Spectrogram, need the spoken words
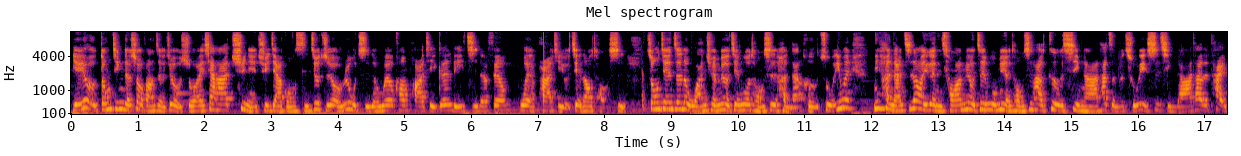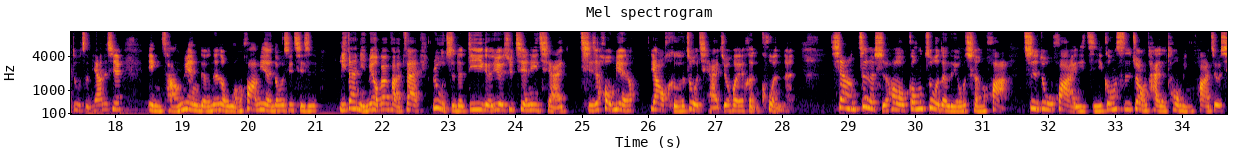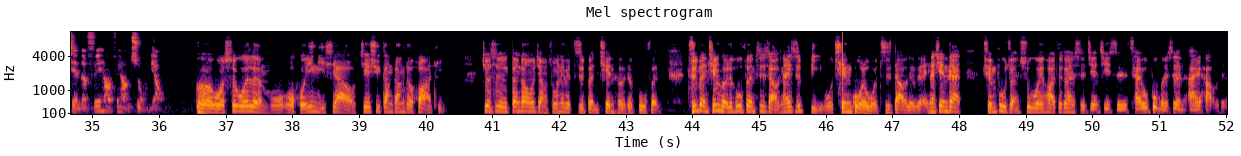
也有东京的受访者就有说，哎，像他去年去一家公司，就只有入职的 welcome party 跟离职的 farewell party 有见到同事，中间真的完全没有见过同事，很难合作，因为你很难知道一个你从来没有见过面的同事他的个性啊，他怎么处理事情的啊，他的态度怎么样，那些隐藏面的那种文化面的东西，其实一旦你没有办法在入职的第一个月去建立起来，其实后面要合作起来就会很困难。像这个时候，工作的流程化、制度化以及公司状态的透明化就显得非常非常重要。呃，我是威廉我我回应一下，接续刚刚的话题，就是刚刚我讲说那个纸本签合的部分，纸本签合的部分，至少那一支笔我签过了，我知道，对不对？那现在全部转数位化这段时间，其实财务部门是很哀嚎的。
